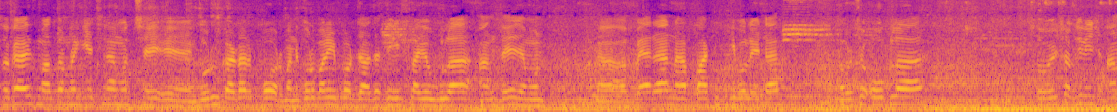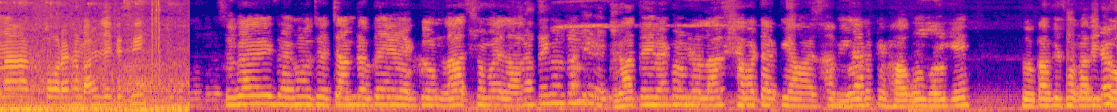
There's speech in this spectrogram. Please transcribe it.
সো মাত্র আমরা গিয়েছিলাম হচ্ছে গরু কাটার পর মানে কোরবানির পর যা যা জিনিস লাগে ওগুলা আনতে যেমন বেড়া না পাটি কি বলে এটা। তারপর হচ্ছে ওগুলা। তো এইসব জিনিস আনার পর এখন বাসা যাইতেছি। So guys, এখন হচ্ছে চান্দাতে একদম লাস্ট সময় লাস্ট রাতে এখন আমরা লাস্ট খাবারটা আর কি আমার গরুটাকে খাওয়াবো গরুকে তো কালকে সকালে তো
